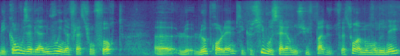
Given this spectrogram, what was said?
Mais quand vous avez à nouveau une inflation forte, euh, le, problème, c'est que si vos salaires ne suivent pas, de toute façon, à un moment donné,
